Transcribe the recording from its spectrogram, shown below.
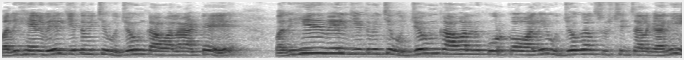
పదిహేను వేలు జీతం ఇచ్చే ఉద్యోగం కావాలా అంటే పదిహేను వేలు జీతం ఇచ్చే ఉద్యోగం కావాలని కోరుకోవాలి ఉద్యోగాలు సృష్టించాలి కానీ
